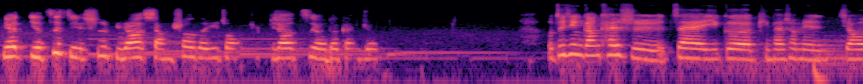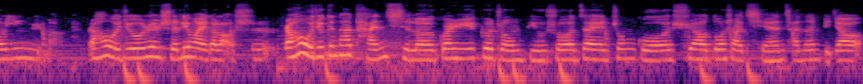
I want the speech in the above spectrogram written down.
也也自己是比较享受的一种比较自由的感觉。我最近刚开始在一个平台上面教英语嘛。然后我就认识另外一个老师，然后我就跟他谈起了关于各种，比如说在中国需要多少钱才能比较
